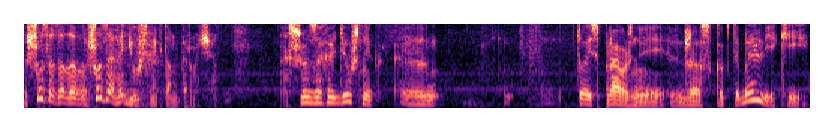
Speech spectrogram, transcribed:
що це за що за гадюшник там, коротше? Що за гадюшник? Той справжній джаз Коктебель, який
